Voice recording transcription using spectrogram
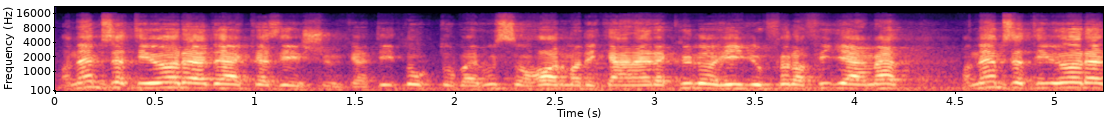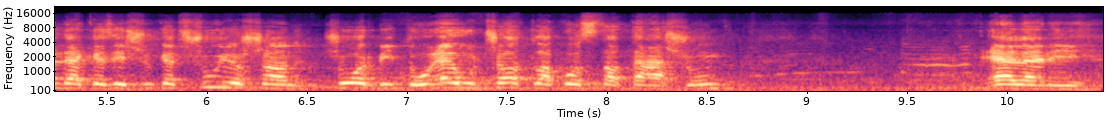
a nemzeti önrendelkezésünket, itt október 23-án erre külön hívjuk fel a figyelmet, a nemzeti önrendelkezésünket súlyosan csorbító EU csatlakoztatásunk elleni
